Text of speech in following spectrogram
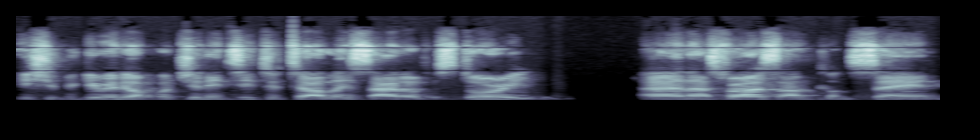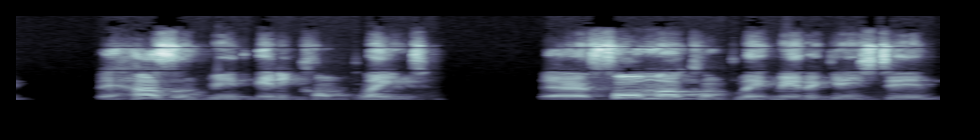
He should be given the opportunity to tell his side of the story. And as far as I'm concerned, there hasn't been any complaint a formal complaint made against him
